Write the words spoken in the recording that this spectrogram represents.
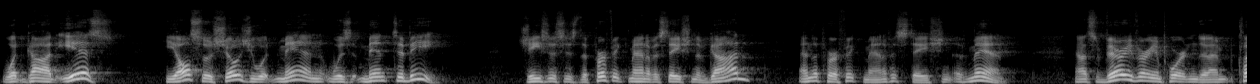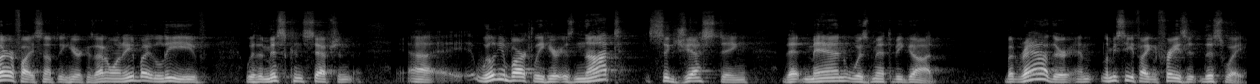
what God is, he also shows you what man was meant to be. Jesus is the perfect manifestation of God and the perfect manifestation of man. Now, it's very, very important that I clarify something here because I don't want anybody to leave with a misconception uh, William Barclay here is not suggesting that man was meant to be God, but rather, and let me see if I can phrase it this way,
